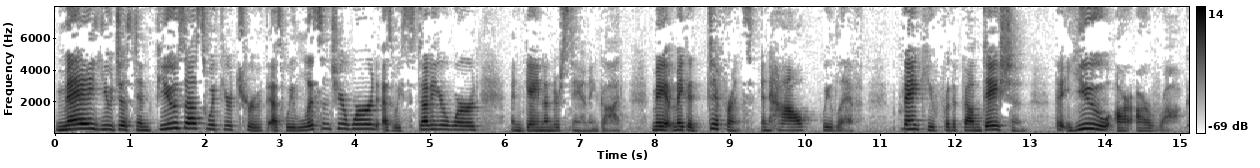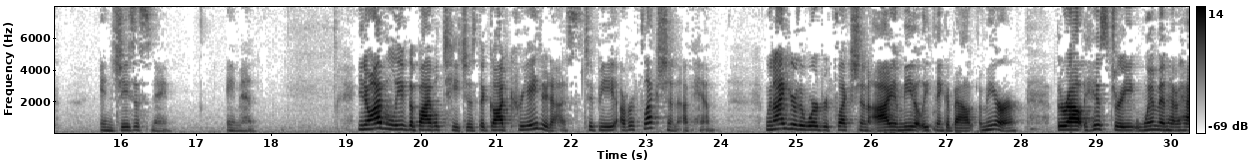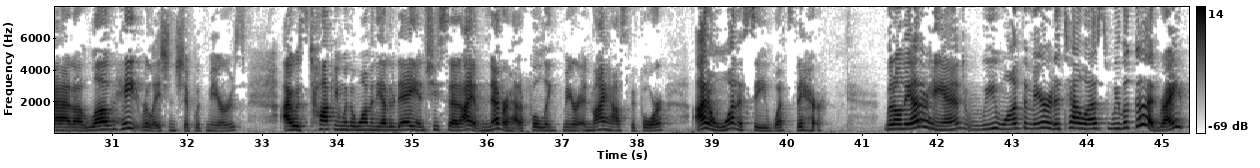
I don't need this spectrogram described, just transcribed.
May you just infuse us with your truth as we listen to your word, as we study your word, and gain understanding, God. May it make a difference in how we live. Thank you for the foundation that you are our rock. In Jesus' name, amen. You know, I believe the Bible teaches that God created us to be a reflection of Him. When I hear the word reflection, I immediately think about a mirror throughout history, women have had a love hate relationship with mirrors. I was talking with a woman the other day, and she said, I have never had a full length mirror in my house before. I don't want to see what's there. But on the other hand, we want the mirror to tell us we look good, right?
